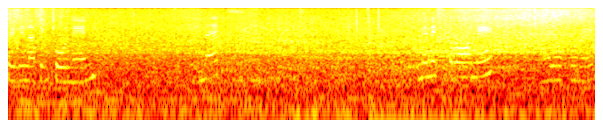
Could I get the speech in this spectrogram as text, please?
pwede natin kunin. Minestrone. Ayaw ko rin.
